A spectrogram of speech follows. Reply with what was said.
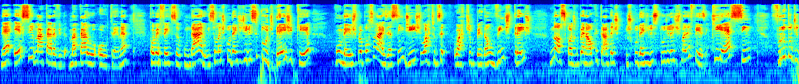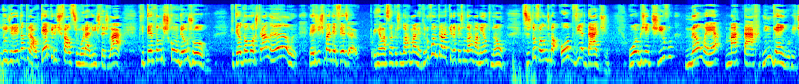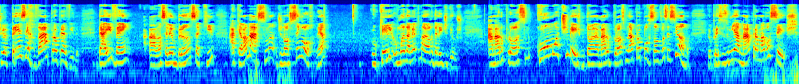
né? Esse matar a vida, matar o outrem, né? Como efeito secundário, isso é uma excludente de ilicitude, desde que com meios proporcionais. E assim diz o artigo, o artigo perdão, 23 do nosso Código Penal, que trata excludente de ilicitude e legítima defesa, que é sim fruto de, do direito natural. Tem aqueles falsos moralistas lá que tentam esconder o jogo, que tentam mostrar, não, legítima defesa em relação à questão do armamento. Eu não vou entrar aqui na questão do armamento, não. Eu estou falando de uma obviedade. O objetivo não é matar ninguém, o objetivo é preservar a própria vida. Daí vem a nossa lembrança aqui, aquela máxima de nosso Senhor, né? O que ele, o mandamento maior da lei de Deus. Amar o próximo como a ti mesmo. Então, amar o próximo na proporção que você se ama. Eu preciso me amar para amar vocês.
